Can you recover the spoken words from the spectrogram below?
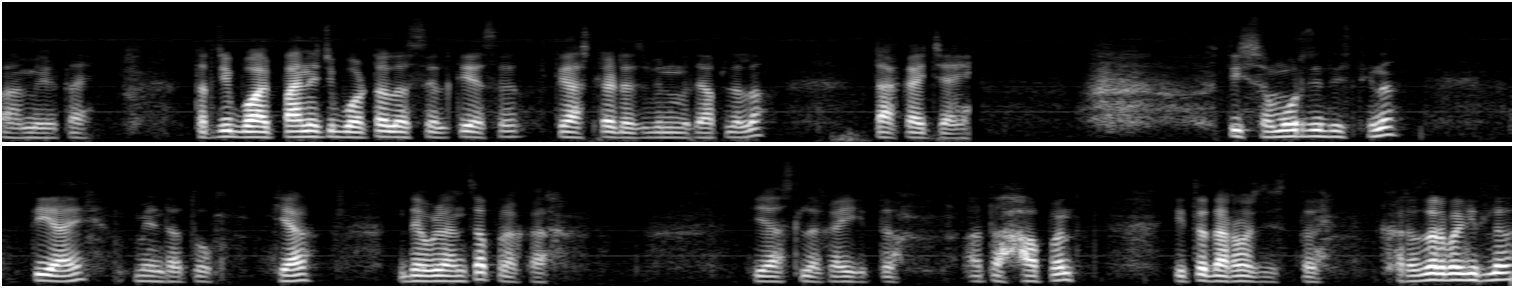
मिळत आहे. तर जी बॉ पाण्याची बॉटल असेल ती असेल ते असल्या डस्टबिनमध्ये आपल्याला टाकायची आहे. ती समोर जी दिसते ना ती आहे मेंढातोप ह्या देवळ्यांचा प्रकार. हे असलं काही इथं. आता हा पण इथं दरवाजा दिसतोय. खरं जर बघितलं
